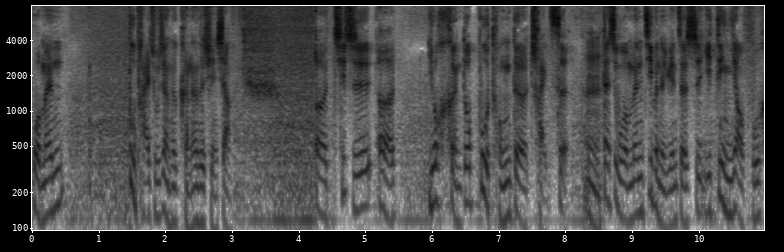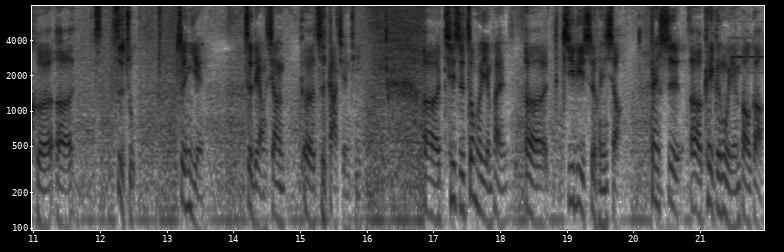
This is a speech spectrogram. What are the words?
我们。”不排除任何可能的选项。呃，其实呃有很多不同的揣测，嗯，但是我们基本的原则是一定要符合呃自主、尊严这两项呃是大前提。呃，其实综合研判呃几率是很小，但是呃可以跟委员报告，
